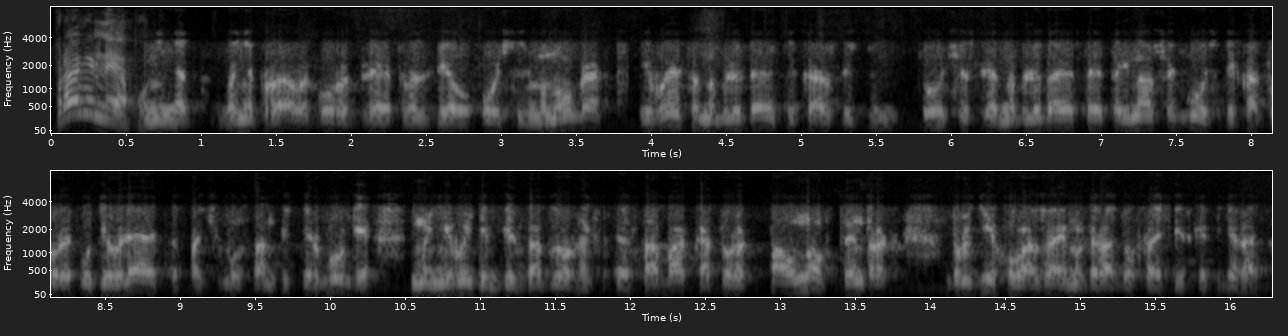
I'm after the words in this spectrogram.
Правильно я понял? Нет, вы не правы. Город для этого сделал очень много, и вы это наблюдаете каждый день. В том числе наблюдают это и наши гости, которые удивляются, почему в Санкт-Петербурге мы не выйдем без дозорных э, собак, которых полно в центрах других уважаемых городов Российской Федерации.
